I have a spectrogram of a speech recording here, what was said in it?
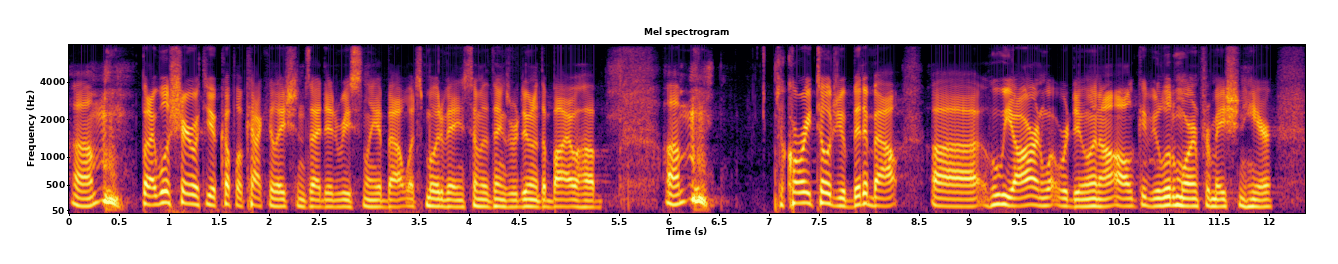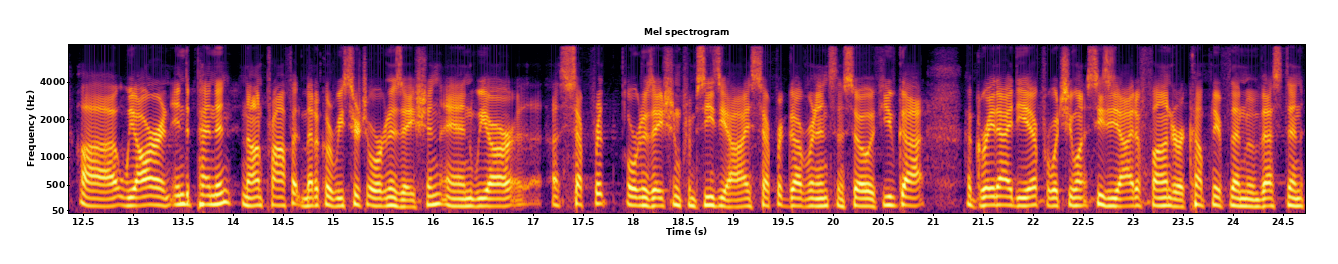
Um, but I will share with you a couple of calculations I did recently about what's motivating some of the things we're doing at the BioHub. Um, So Cori told you a bit about uh, who we are and what we're doing. I'll, I'll give you a little more information here. Uh, we are an independent, nonprofit medical research organization, and we are a separate organization from CZI, separate governance. And so if you've got a great idea for what you want CZI to fund or a company for them to invest in,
